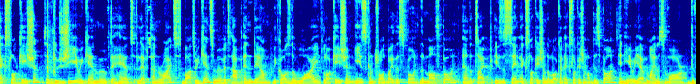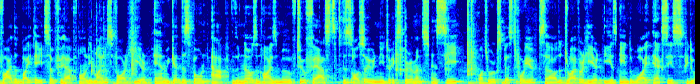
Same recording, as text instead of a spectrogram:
X location. So if we do G, we can move the head left and right, but we can't move it up and down because the Y location is controlled by this bone. The mouth bone and the type is the same X location, the local X location of this bone. And here we have minus var divided by 8. So if we have only minus var here and we get this bone up, the nose and eyes move too fast. This is also you need to experiment and see what works best for you. So the driver here here is in the y-axis. If we do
